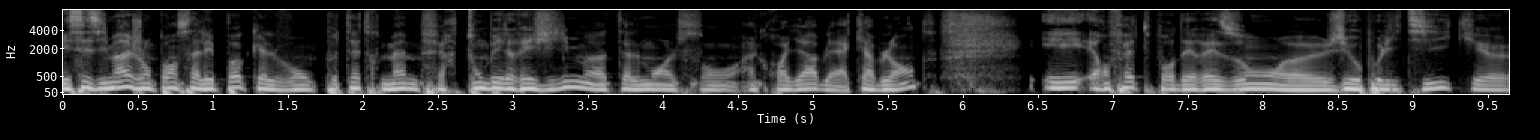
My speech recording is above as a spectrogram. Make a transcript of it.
Et ces images, on pense à l'époque, elles vont peut-être même faire tomber le régime, tellement elles sont incroyables et accablantes. Et en fait, pour des raisons euh, géopolitiques euh,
